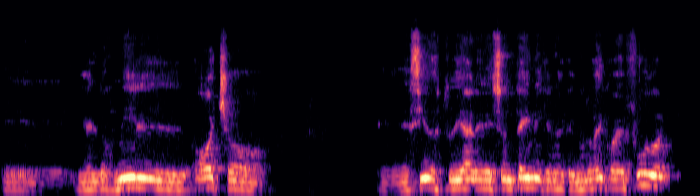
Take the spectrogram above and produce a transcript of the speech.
eh, en el 2008 decido estudiar dirección técnica en el Tecnológico de Fútbol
